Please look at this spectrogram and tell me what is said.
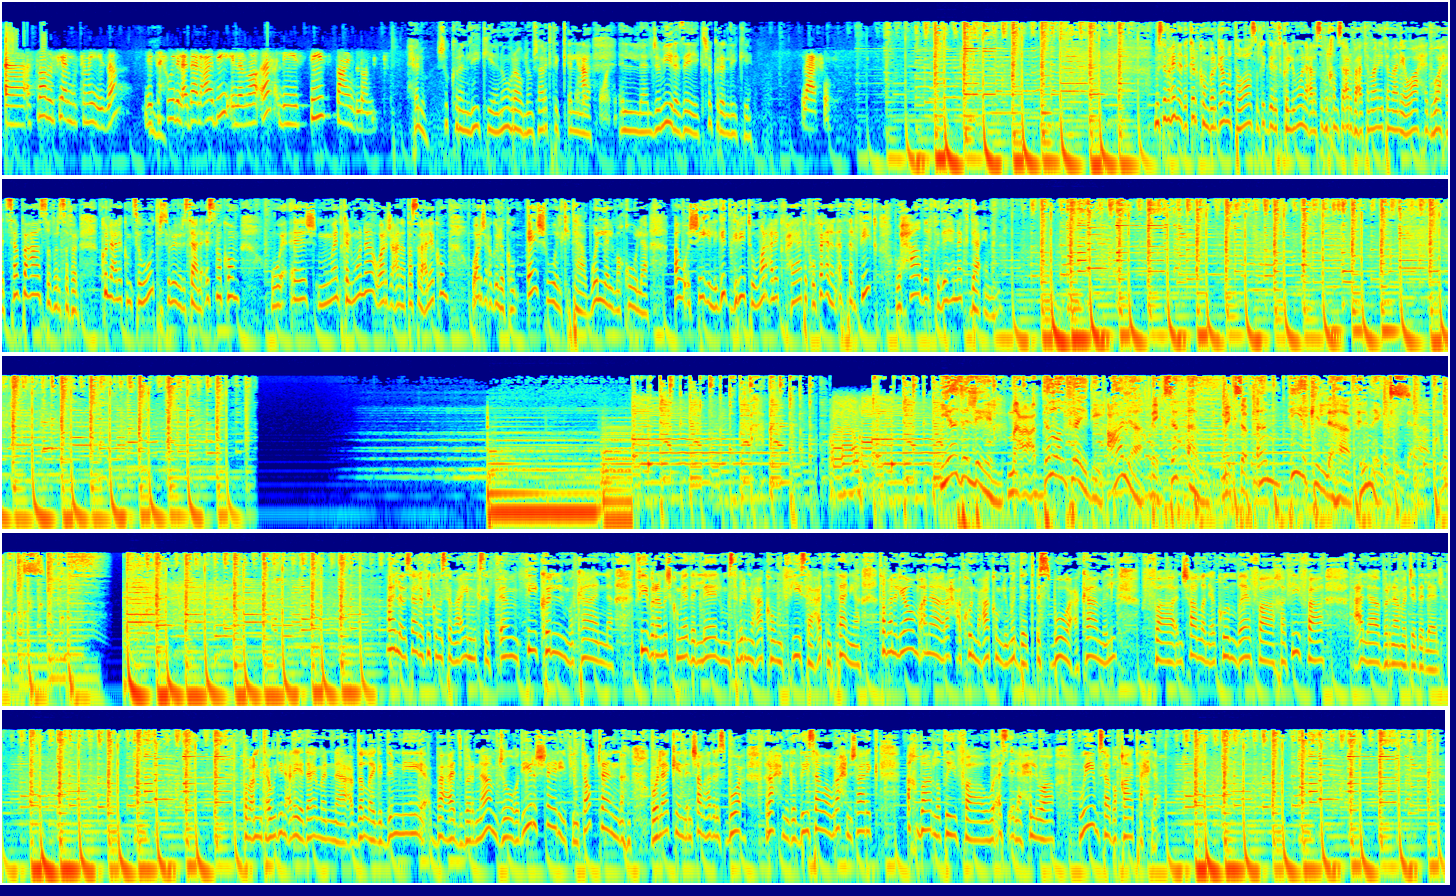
آه، أسرار الفئة المتميزة لتحويل الأداء العادي إلى الرائع لستيف ساينبلون حلو. شكرا ليكي يا نورة ولمشاركتك الجميلة زيك. شكرا ليكي. العفو. مستمعينا أذكركم برقم التواصل تقدروا تكلمونا على صفر خمسة أربعة ثمانية, ثمانية واحد, واحد سبعة صفر صفر. كل عليكم تسووه ترسلوا لي رسالة اسمكم وإيش من وين تكلمونا وأرجع أنا أتصل عليكم وأرجع أقول لكم إيش هو الكتاب ولا المقولة أو الشيء اللي قد قريته ومر عليك في حياتك وفعلا أثر فيك وحاضر في ذهنك دائما. الليل مع عبد الله الفريدي على Mix FM Mix FM هي كلها في ال Mix, كلها في ال Mix. أهلا وسهلا فيكم مستمعين Mix FM في كل مكان. في برنامجكم يا ذا الليل ومستمرين معاكم في ساعتنا الثانية. طبعا اليوم أنا راح أكون معاكم لمدة أسبوع كامل فإن شاء الله إني أكون ضيفة خفيفة على برنامج يا ذا الليل. طبعا متعودين علي دائما عبد الله يقدمني بعد برنامجه غدير الشهري في توب 10 ولكن إن شاء الله هذا الأسبوع راح نقضيه سوا وراح نشارك أخبار لطيفة وأسئلة حلوة ومسابقات أحلى.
